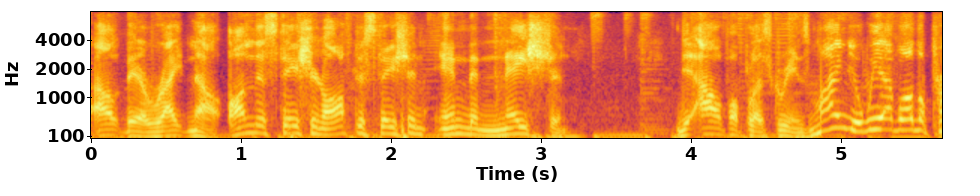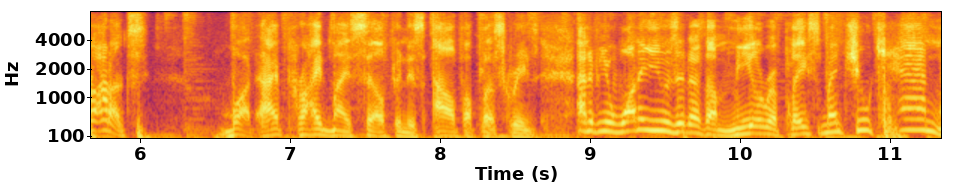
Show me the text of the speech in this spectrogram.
out there right now on the station, off the station, in the nation. The Alpha Plus Greens. Mind you, we have the products. But I pride myself in this Alpha Plus greens. And if you want to use it as a meal replacement, you can.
